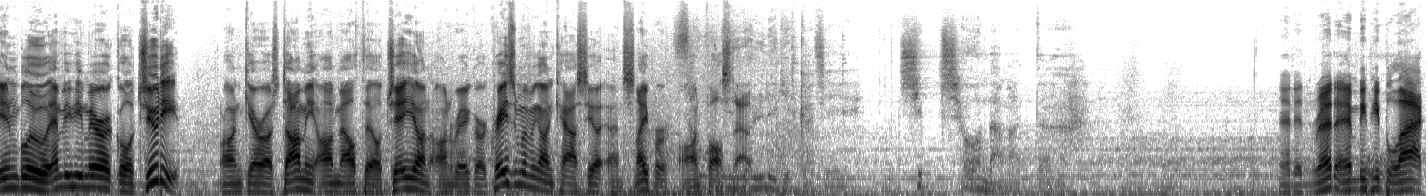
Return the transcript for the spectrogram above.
In blue, MVP Miracle, Judy on Garrosh, Dami on Malthael, Jaehyun on Rehgar, Crazy Moving on Cassia, and Sniper on Falstad. And in red, MVP Black,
